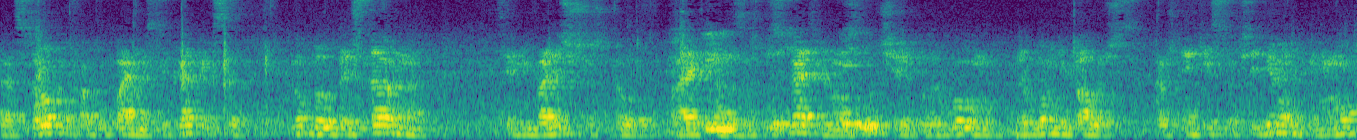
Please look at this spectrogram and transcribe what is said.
э, сроков окупаемости капекса, ну, было представлено Сергей Борисович, что проект надо запускать, в любом случае по-другому по не получится, потому что никаких субсидирований по нему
